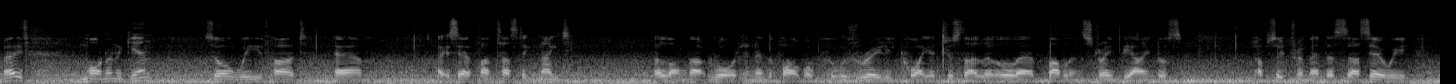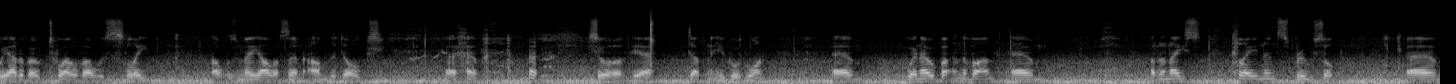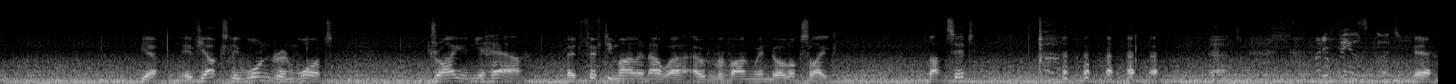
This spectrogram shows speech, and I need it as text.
Right, morning again. So we've had, um, like I say, a fantastic night along that road and in the park. It was really quiet, just that little uh, babbling stream behind us. Absolutely tremendous. I say we, we had about 12 hours sleep. That was me, Alison, and the dogs. Um, so yeah, definitely a good one. Um, we're now back in the van. Um, had a nice clean and spruce up. Um, yeah, if you're actually wondering what drying your hair at 50 mile an hour out of a van window looks like, that's it. But it feels good. Yeah.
